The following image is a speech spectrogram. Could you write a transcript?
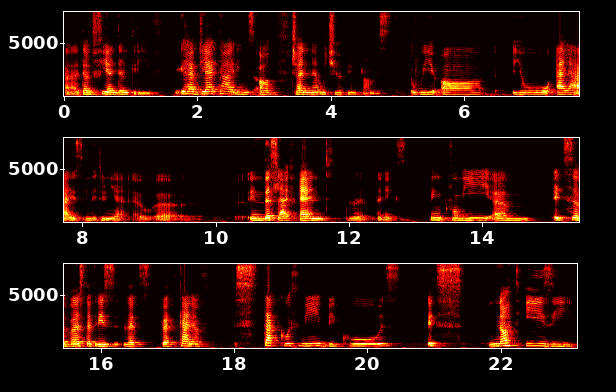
uh, "Don't fear and don't grieve. You have glad tidings of Jannah, which you have been promised. We are your allies in the dunya, uh, in this life and the the next." I think for me, um, it's a verse that is that's that kind of stuck with me because it's not easy.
